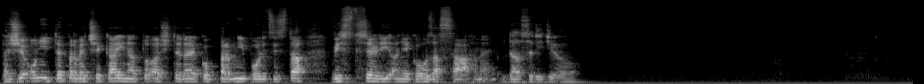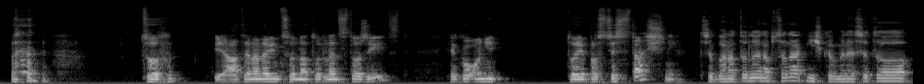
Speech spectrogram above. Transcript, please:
Takže oni teprve čekají na to, až teda jako první policista vystřelí a někoho zasáhne? Dá se říct, že jo. to, já teda nevím, co na tohle to říct. Jako oni, to je prostě strašný. Třeba na tohle je napsaná knížka, jmenuje se to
